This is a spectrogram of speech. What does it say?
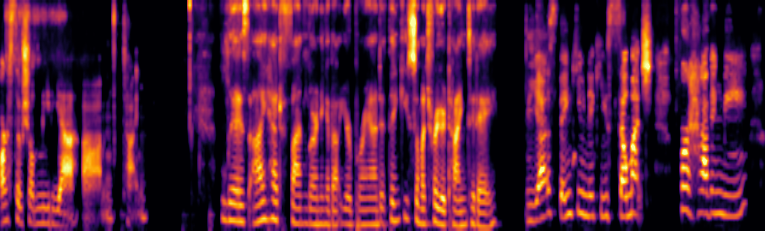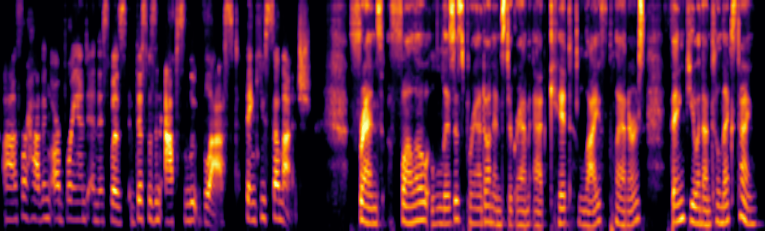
our social media um, time. Liz i had fun learning about your brand. Thank you so much for your time today. Yes thank you nikki so much for having me uh, for having our brand and this was this was an absolute blast thank you so much Friends, follow Liz's brand on Instagram at Kit Life Planners. Thank you, and until next time.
